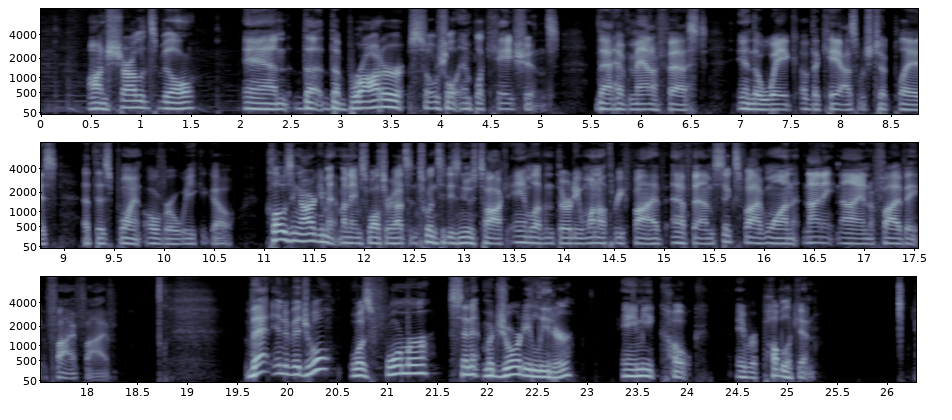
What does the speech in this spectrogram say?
on Charlottesville and the the broader social implications that have manifest in the wake of the chaos which took place at this point over a week ago. Closing argument. My name is Walter Hudson, Twin Cities News Talk, AM 1130, 1035 FM, 651 989 5855. That individual was former Senate Majority Leader Amy Koch, a Republican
